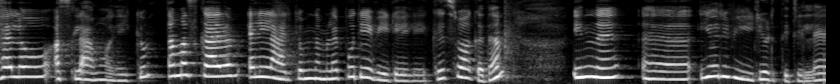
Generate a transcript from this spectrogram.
ഹലോ അസ്സാമു അലൈക്കും നമസ്കാരം എല്ലാവർക്കും നമ്മളെ പുതിയ വീഡിയോയിലേക്ക് സ്വാഗതം. ഇന്ന് ഈ ഒരു വീഡിയോ എടുത്തിട്ടില്ലേ?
